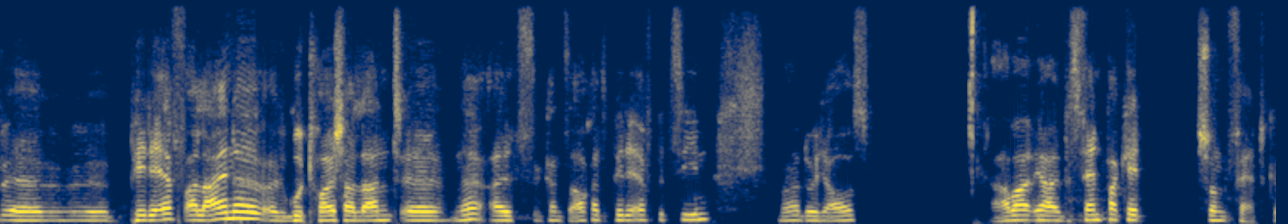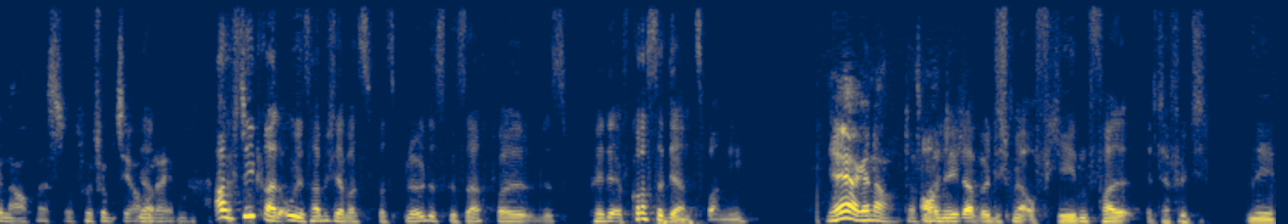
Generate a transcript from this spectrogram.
äh, PDF alleine, also gut, Täuscherland äh, ne, als, kannst du auch als PDF beziehen, ne, durchaus. Aber ja, das Fanpaket ist schon fett, genau, weißt du, für 50 Euro ja. eben. Ach, ich sehe gerade, oh, jetzt habe ich ja was, was Blödes gesagt, weil das PDF kostet ja ein 20. Ja, ja, genau. Das oh nee, ich. da würde ich mir auf jeden Fall, da würde ich, nee,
